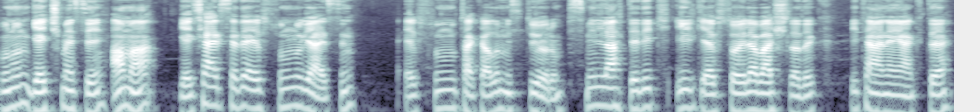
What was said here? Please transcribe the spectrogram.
bunun geçmesi ama geçerse de efsunlu gelsin. Efsunlu takalım istiyorum. Bismillah dedik. İlk efso ile başladık. Bir tane yaktı.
